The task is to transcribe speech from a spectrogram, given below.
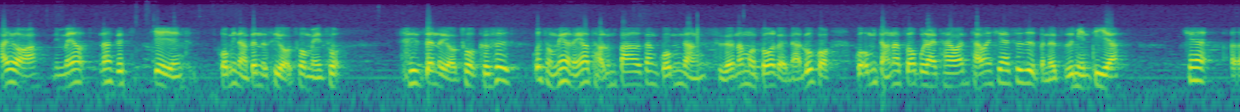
还有啊，你没有那个戒严，国民党真的是有错没错，是真的有错。可是为什么没有人要讨论八二三国民党死了那么多人呢？如果国民党那时候不来台湾，台湾现在是日本的殖民地啊。现在呃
